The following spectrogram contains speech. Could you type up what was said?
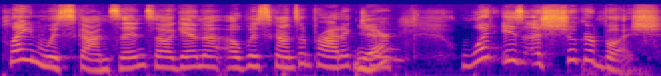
Plain, Wisconsin. So, again, a, a Wisconsin product yeah. here. What is a sugar bush?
